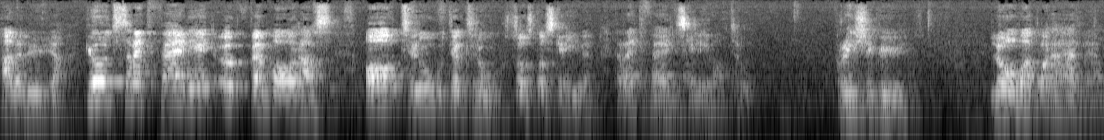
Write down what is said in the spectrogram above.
Halleluja. Guds rättfärdighet uppenbaras av tro till tro. Så står skrivet. Den rättfärdige ska leva av tro. Pris Gud. Lovat vare Herren.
